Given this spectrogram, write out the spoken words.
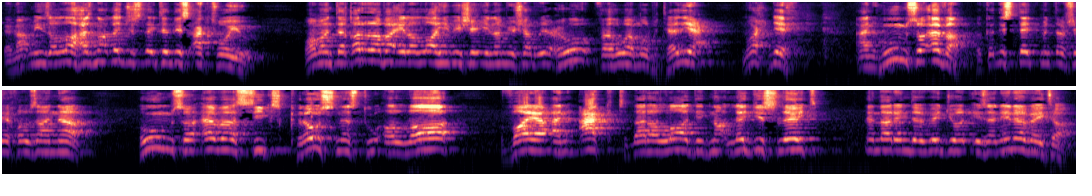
then that means Allah has not legislated this act for you. ومن تقرب إلى الله بشيء لم يشرعه فهو مبتدع محدث and whomsoever look at this statement of Shaykh Fawzan now whomsoever seeks closeness to Allah via an act that Allah did not legislate then that individual is an innovator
